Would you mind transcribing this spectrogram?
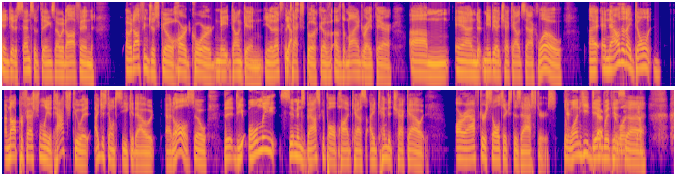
and get a sense of things, I would often I would often just go hardcore Nate Duncan. You know, that's the Yes. textbook of of the mind right there. Um, and maybe I check out Zach Lowe. Uh, and now that I don't I'm not professionally attached to it. I just don't seek it out at all. So the the only Simmons basketball podcast I tend to check out are after Celtics disasters. The one he did That's with his one, uh yeah.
